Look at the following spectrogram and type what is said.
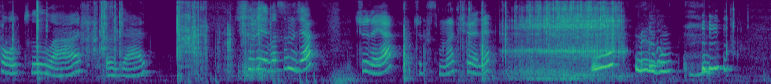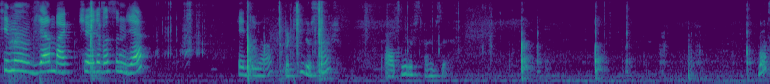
Koltuğu var özel. Şuraya basınca şuraya şu kısmına şöyle. Merhaba. Şimdi alacağım bak şöyle basınca ediyor. Bakayım göster. Altını göster bize. Bas.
